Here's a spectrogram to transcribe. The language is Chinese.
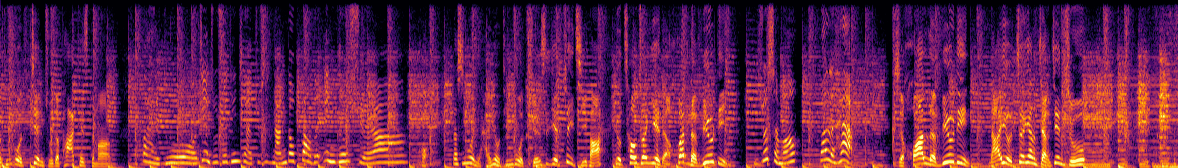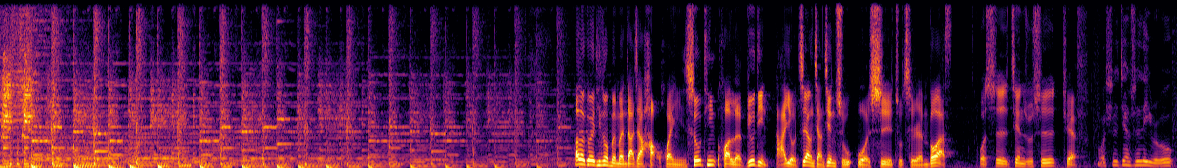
有听过建筑的 Podcast 吗？拜托，建筑学听起来就是难到爆的硬科学啊！哦，那是因为你还没有听过全世界最奇葩又超专业的 What the Building。你说什么？What the hell？是 What the Building，哪有这样讲建筑？Hello，各位听众朋友们，大家好，欢迎收听《花了 Building》，哪有这样讲建筑？我是主持人 Boas，我是建筑师 Jeff，我是建筑师例如。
